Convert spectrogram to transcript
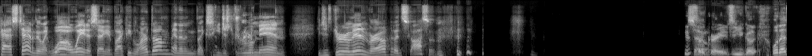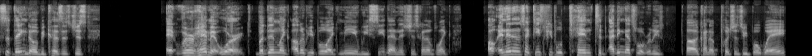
past ten. And they're like, whoa, wait a second, black people aren't dumb. And then like so he just drew him in. He just drew him in, bro. It's awesome. It's so, So- crazy. You go. Well, that's the thing though, because it's just it, for him it worked, but then like other people like me, we see that and it's just kind of like, oh, and then it's like these people tend to. I think that's what really uh, kind of pushes people away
